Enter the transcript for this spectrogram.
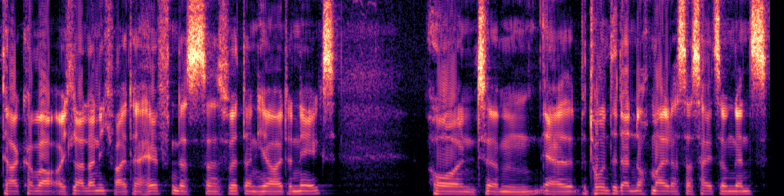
da können wir euch leider nicht weiterhelfen, das, das wird dann hier heute nichts. Und ähm, er betonte dann nochmal, dass das halt so ein ganz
